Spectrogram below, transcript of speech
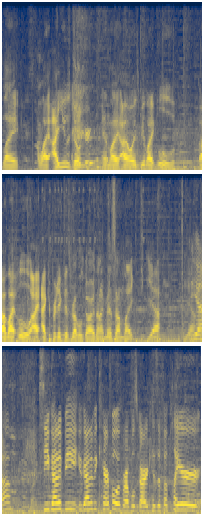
like, like I use Joker, and like I always be like, ooh, I'm like, ooh, I, I can predict this Rebel's Guard. Then I miss. I'm like, yeah, yeah. Yeah. So you gotta be you gotta be careful with Rebel's Guard because if a player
